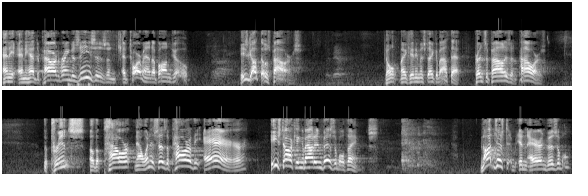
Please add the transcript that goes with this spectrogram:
and he and he had the power to bring diseases and, and torment upon Job. He's got those powers. Amen. Don't make any mistake about that. Principalities and powers. The prince of the power. Now, when it says the power of the air, he's talking about invisible things. Not just in air invisible.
